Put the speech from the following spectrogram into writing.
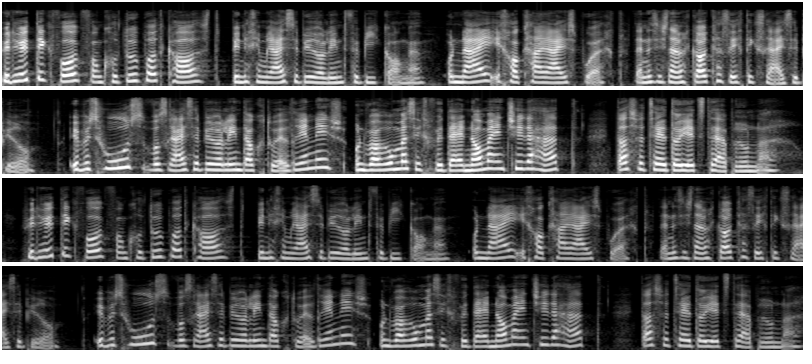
Für die heutige Folge vom Kulturpodcast bin ich im Reisebüro Lind vorbeigegangen. Und nein, ich habe kein Reise gebucht, denn es ist nämlich gar kein richtiges Reisebüro. Über das Haus, wo das Reisebüro Lind aktuell drin ist und warum man sich für diesen Namen entschieden hat, das erzählt euch jetzt Herr Brunner. Für die heutige Folge vom Kulturpodcast bin ich im Reisebüro Lind vorbeigegangen. Und nein, ich habe keine Reise gebucht, denn es ist nämlich gar kein richtiges Reisebüro über das Haus, wo das Reisebüro Lind aktuell drin ist und warum man sich für diesen Namen entschieden hat, das erzählt euch jetzt Herr Brunner.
